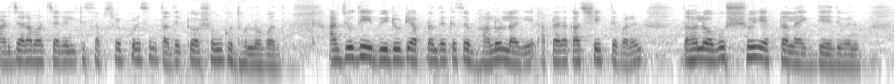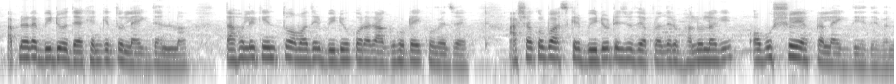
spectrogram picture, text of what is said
আর যারা আমার চ্যানেলটি সাবস্ক্রাইব করেছেন, তাদেরকে অসংখ্য ধন্যবাদ। আর যদি এই ভিডিওটি আপনাদের কাছে ভালো লাগে, আপনারা কাজ শিখতে পারেন, তাহলে অবশ্যই একটা লাইক দিয়ে দেবেন। আপনারা ভিডিও দেখেন কিন্তু লাইক দেন না। তাহলে কিন্তু আমাদের ভিডিও করার আগ্রহটাই কমে যায়। আশা করব আজকের ভিডিওটি যদি আপনাদের ভালো লাগে, অবশ্যই একটা লাইক দিয়ে দেবেন।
